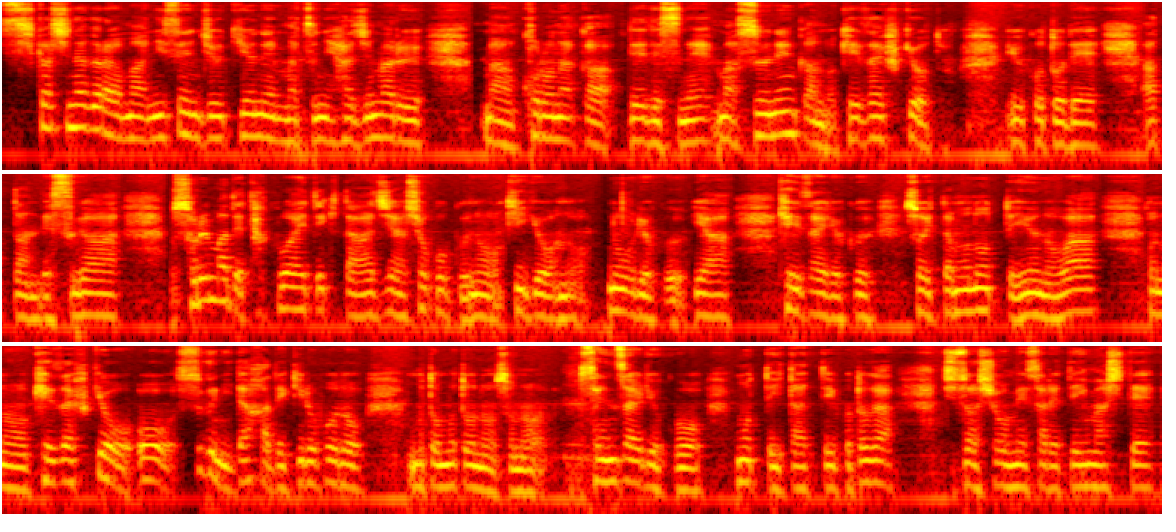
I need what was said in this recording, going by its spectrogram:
しかしながらまあ2019年末に始まるまあコロナ禍でですね、まあ、数年間の経済不況ということであったんですが、それまで蓄えてきたアジア諸国の企業の能力や経済力、そういったものっていうのは、この経済不況をすぐに打破できるほど、もともとのその潜在力を持っていたっていうことが実は証明されていまして、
